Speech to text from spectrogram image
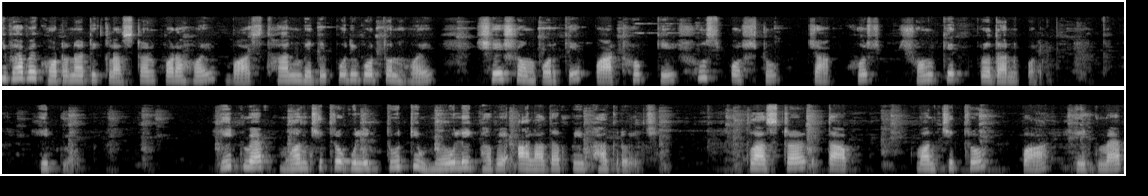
কীভাবে ঘটনাটি ক্লাস্টার করা হয় বা স্থানভেদে পরিবর্তন হয়, সে সম্পর্কে পাঠককে সুস্পষ্ট চাক্ষুষ সংকেত প্রদান করে। হিটম্যাপ হিটম্যাপ মানচিত্রগুলির দুটি মৌলিকভাবে আলাদা বিভাগ রয়েছে। ক্লাস্টার তাপ মানচিত্র বা হিটম্যাপ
